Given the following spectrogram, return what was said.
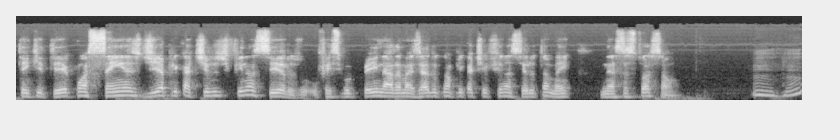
tem, que ter com as senhas de aplicativos financeiros. O Facebook Pay nada mais é do que um aplicativo financeiro também nessa situação. Uhum.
